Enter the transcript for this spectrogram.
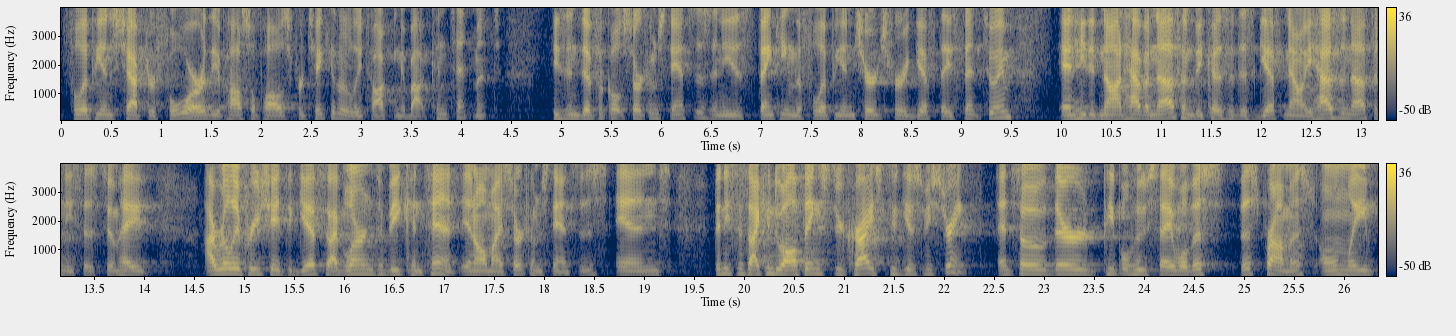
Philippians chapter 4, the Apostle Paul is particularly talking about contentment. He's in difficult circumstances and he is thanking the Philippian church for a gift they sent to him. And he did not have enough. And because of this gift, now he has enough. And he says to him, Hey, I really appreciate the gift. I've learned to be content in all my circumstances. And then he says, I can do all things through Christ who gives me strength. And so there are people who say, well, this, this promise only,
